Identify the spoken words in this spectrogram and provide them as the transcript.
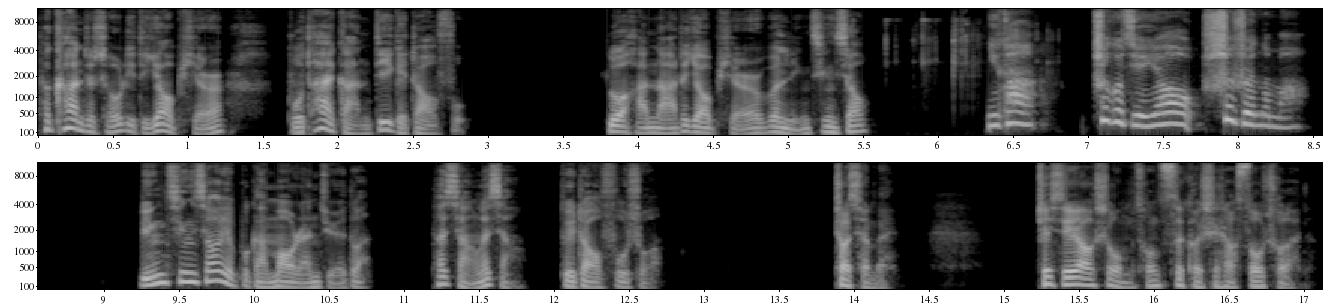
他看着手里的药瓶儿，不太敢递给赵父。洛寒拿着药瓶儿问林青霄：“你看这个解药是真的吗？”林青霄也不敢贸然决断，他想了想，对赵父说：“赵前辈，这些药是我们从刺客身上搜出来的。”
